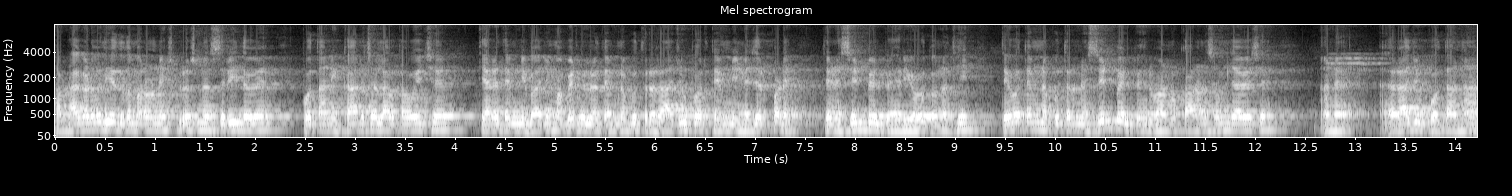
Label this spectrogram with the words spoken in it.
આપણે આગળ વધીએ તો તમારો નેક્સ્ટ પ્રશ્ન શ્રી દવે પોતાની કાર ચલાવતા હોય છે. ત્યારે તેમની બાજુમાં બેઠેલો તેમનો પુત્ર રાજુ પર તેમની નજર પડે. તેણે સીટ બેલ્ટ પહેર્યો હોતો નથી. તેઓ તેમના પુત્રને સીટ બેલ્ટ પહેરવાનું કારણ સમજાવે છે અને રાજુ પોતાના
